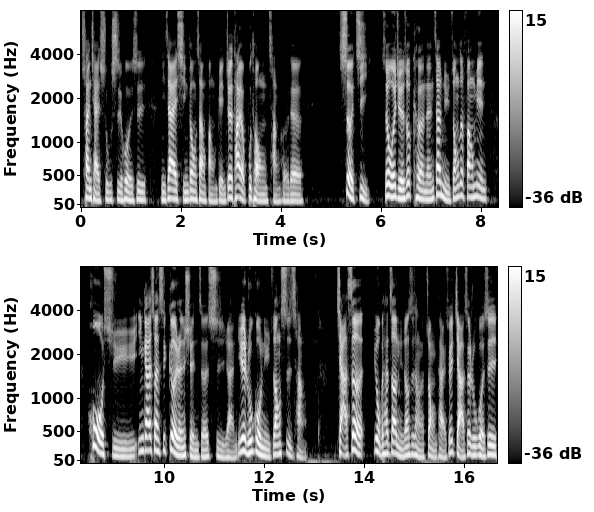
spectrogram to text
穿起来舒适，或者是你在行动上方便，就是它有不同场合的设计，所以我会觉得说，可能在女装这方面。或许应该算是个人选择使然，因为如果女装市场假设，因为我不太知道女装市场的状态，所以假设如果是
